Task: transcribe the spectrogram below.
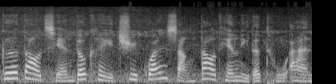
割稻前都可以去观赏稻田里的图案。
